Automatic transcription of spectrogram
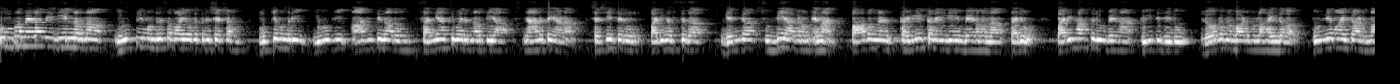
കുംഭമേള വേദിയിൽ നടന്ന യു പി മന്ത്രിസഭാ യോഗത്തിന് ശേഷം മുഖ്യമന്ത്രി യോഗി ആദിത്യനാഥും സന്യാസിമാരും നടത്തിയ സ്നാനത്തെയാണ് ശശി തരൂർ പരിഹസിച്ചത്. ഗംഗ ശുദ്ധിയാകണം എന്നാൽ പാപങ്ങൾ കഴുകിക്കളയുകയും വേണമെന്ന തരൂർ പരിഹാസ രൂപേണ ട്വീറ്റ് ചെയ്തു. ലോകമെമ്പാടുമുള്ള ഹൈന്ദവർ പുണ്യമായി കാണുന്ന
